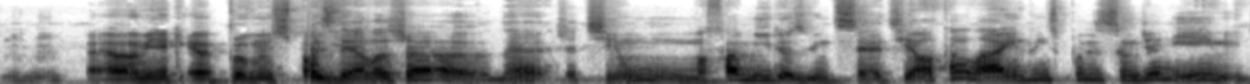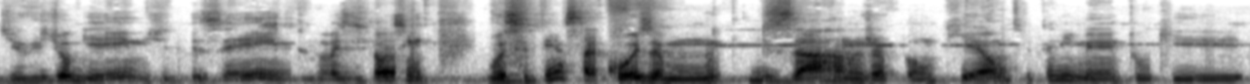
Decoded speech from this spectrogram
Uhum. A minha, é, provavelmente os pais dela já, né, já tinham uma família aos 27 e ela tá lá indo em exposição de anime, de videogame, de desenho, mais. Então, assim, você tem essa coisa muito bizarra no Japão, que é um entretenimento que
